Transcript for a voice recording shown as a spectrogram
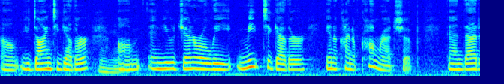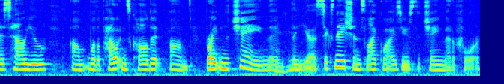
um, you dine together, mm-hmm. um, and you generally meet together in a kind of comradeship. And that is how you, um, well, the Powhatans called it um, brighten the chain. The, mm-hmm. the uh, Six Nations likewise use the chain metaphor.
